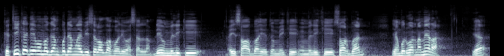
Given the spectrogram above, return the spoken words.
Ketika dia memegang pedang Nabi sallallahu alaihi wasallam, dia memiliki isabah yaitu memiliki, memiliki sorban yang berwarna merah. Ya,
